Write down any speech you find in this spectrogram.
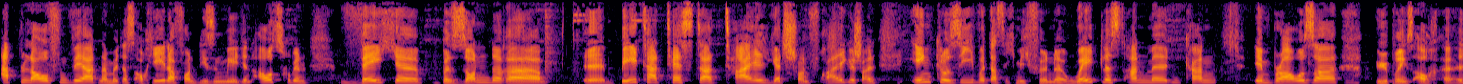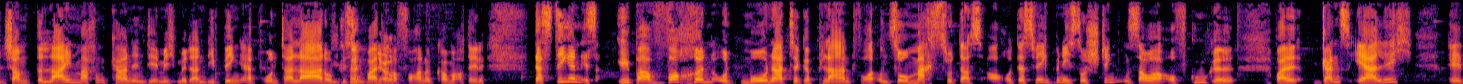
ablaufen werden, damit das auch jeder von diesen Medien ausprobieren, welche besondere äh, Beta-Tester-Teil jetzt schon freigeschaltet, inklusive, dass ich mich für eine Waitlist anmelden kann im Browser. Übrigens auch äh, Jump the Line machen kann, indem ich mir dann die Bing-App runterlade und ein bisschen weiter nach vorne komme. Das Ding ist über Wochen und Monate geplant worden. Und so machst du das auch. Und deswegen bin ich so stinkend sauer auf Google, weil ganz ehrlich, äh,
